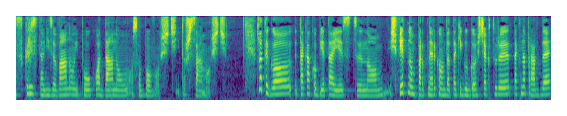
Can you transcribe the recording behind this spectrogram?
skrystalizowaną i poukładaną osobowość i tożsamość. Dlatego taka kobieta jest no, świetną partnerką dla takiego gościa, który tak naprawdę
